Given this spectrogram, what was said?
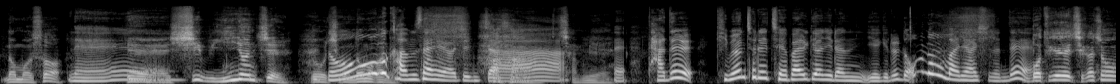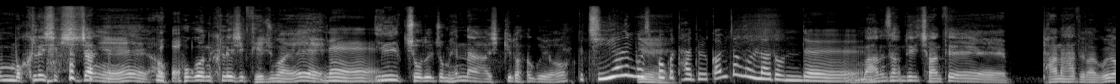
넘어서 네. 예, 12년째로 지금 너무 넘어가네요. 감사해요, 진짜. 하하, 참 예. 네, 다들 김현철의 재발견이라는 얘기를 너무너무 많이 하시는데 뭐 어떻게 제가 좀 뭐 클래식 시장에 어, 혹은 클래식 대중화에 네. 일조를 좀 했나 싶기도 하고요. 또 지휘하는 모습 예. 보고 다들 깜짝 놀라던데. 많은 사람들이 저한테 반하더라고요.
